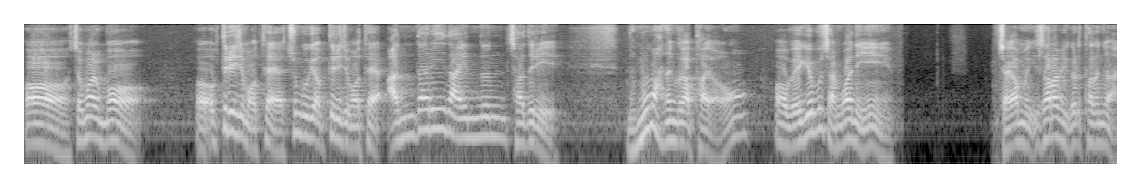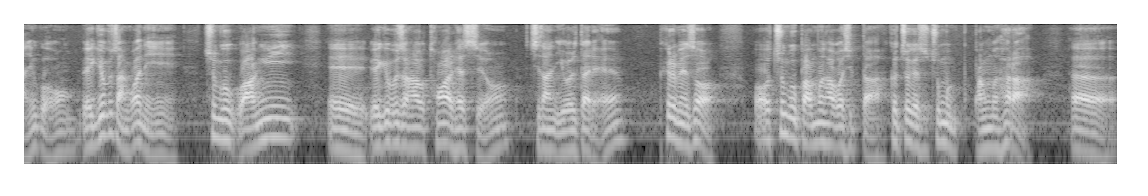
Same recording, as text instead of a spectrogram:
어, 정말 뭐 어, 엎드리지 못해 중국에 엎드리지 못해 안달이 나 있는 자들이 너무 많은 것 같아요. 어, 외교부 장관이 제가 뭐 이 사람이 그렇다는 건 아니고 외교부 장관이 중국 왕위 예, 외교부장하고 통화를 했어요. 지난 2월 달에. 그러면서 어, 중국 방문하고 싶다. 그쪽에서 중국 방문하라. 어,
